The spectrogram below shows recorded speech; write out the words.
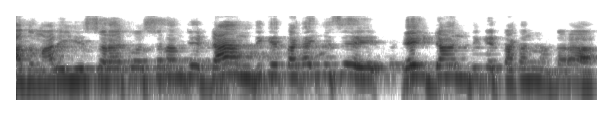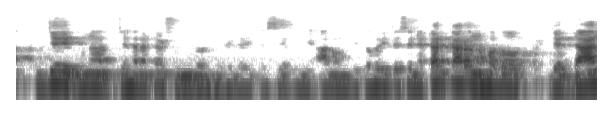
আদম আলাইহিস সালাতু ওয়াসসালাম যে ডান দিকে তাকাইতেছে, এই ডান দিকে তাকানোর দ্বারা যে উনার চেহারাটা সুন্দর হয়ে যাইতেছে, উনি আনন্দিত হইতেছেন। এটার কারণ হলো যে ডান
